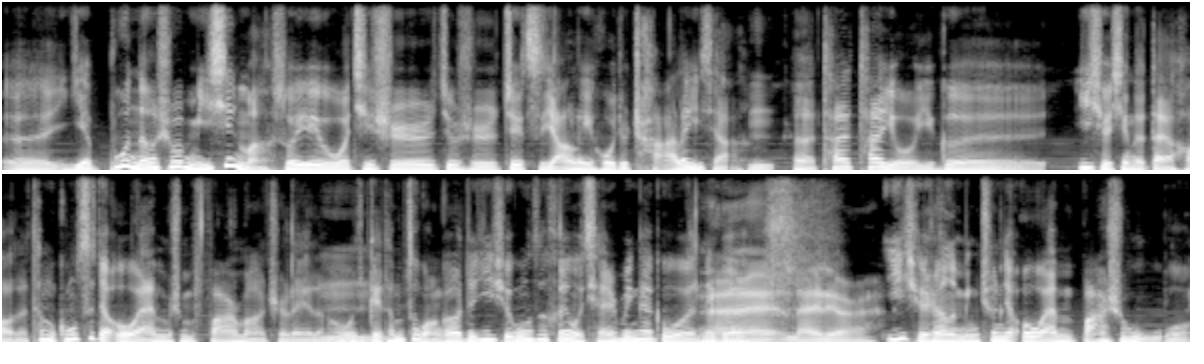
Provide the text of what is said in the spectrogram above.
呃，也不能说迷信嘛，所以我其实就是这次阳了以后，我就查了一下，嗯，呃，他他有一个医学性的代号的，他们公司叫 O M 什么 Pharma 之类的，我就给他们做广告，这医学公司很有钱，是不是应该给我那个来点儿？医学上的名称叫 O M 八十五，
